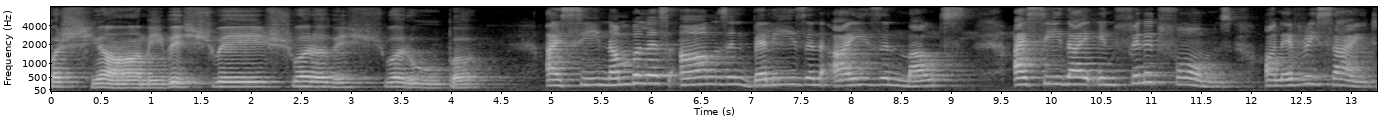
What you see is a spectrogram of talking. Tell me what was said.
पश्यामि विश्वेश्वर विश्वरूप I see numberless arms and bellies and eyes and mouths. I see thy infinite forms on every side.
